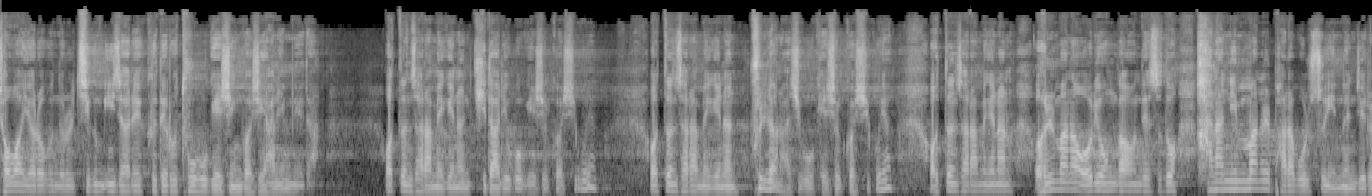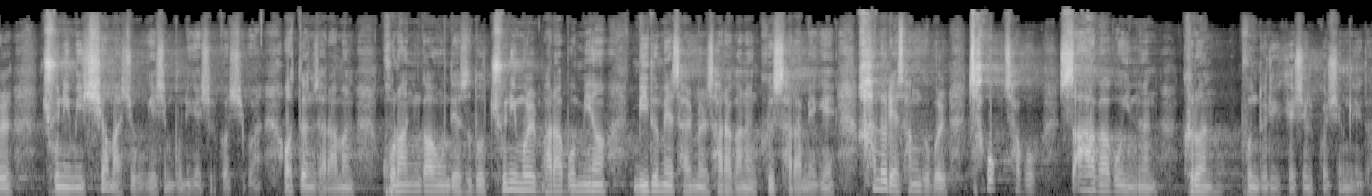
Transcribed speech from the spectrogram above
저와 여러분들을 지금 이 자리에 그대로 두고 계신 것이 아닙니다. 어떤 사람에게는 기다리고 계실 것이고요. 어떤 사람에게는 훈련하시고 계실 것이고요. 어떤 사람에게는 얼마나 어려운 가운데서도 하나님만을 바라볼 수 있는지를 주님이 시험하시고 계신 분이 계실 것이고, 어떤 사람은 고난 가운데서도 주님을 바라보며 믿음의 삶을 살아가는 그 사람에게 하늘의 상급을 차곡차곡 쌓아가고 있는 그런 분들이 계실 것입니다.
